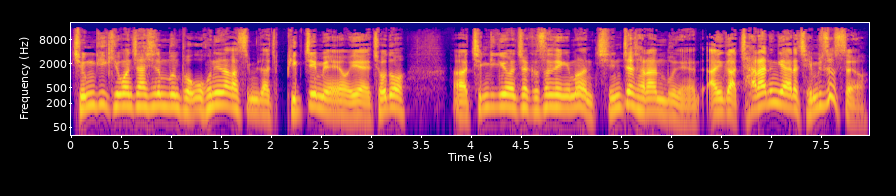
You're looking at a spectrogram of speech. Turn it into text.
증기 기관차 하시는 분 보고 혼이 나갔습니다. 빅잼이에요. 예, 저도 아, 진기기 원차 그 선생님은 진짜 잘하는 분이에요. 아니, 그러니까 잘하는 게 아니라 재밌었어요.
